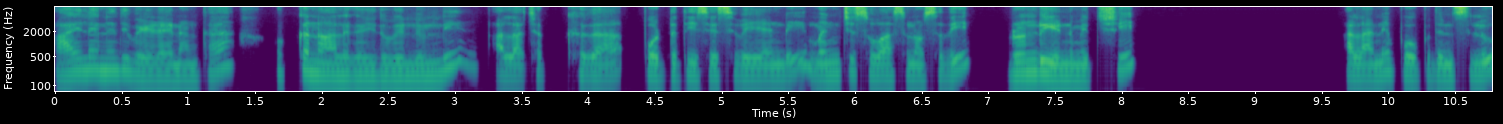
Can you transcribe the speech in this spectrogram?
ఆయిల్ అనేది వేడైనాక ఒక్క 4, 5 వెల్లుల్లి అలా చక్కగా పొట్టు తీసేసి వేయండి. మంచి సువాసన వస్తుంది రెండు ఎండుమిర్చి అలానే పోపు దినుసులు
